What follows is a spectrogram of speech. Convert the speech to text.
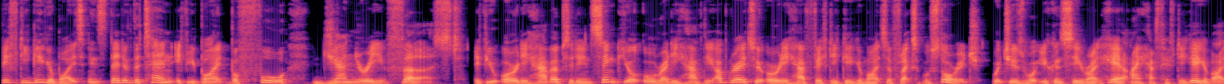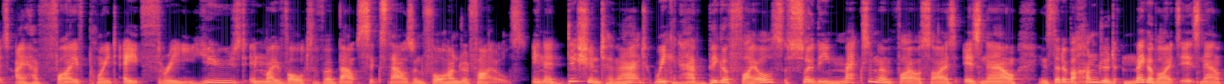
50 gigabytes instead of the 10 if you buy it before January 1st. If you already have Obsidian Sync, you'll already have the upgrade to already have 50 gigabytes of flexible storage, which is what you can see right here. I have 50 gigabytes. I have 5.83 used in my vault of about 6,400 files. In addition to that, we can have bigger files, so the maximum file size is now, instead of 100 megabytes, it's now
